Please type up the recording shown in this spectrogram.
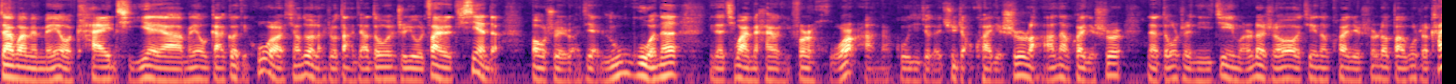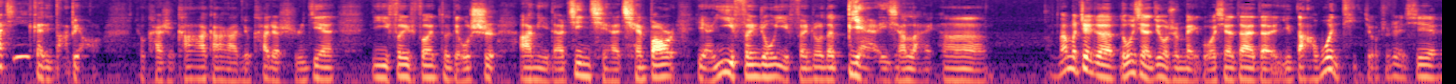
在外面没有开企业呀，没有干个体户啊，相对来说，大家都是有在线的报税软件。如果呢，你在外面还有一份活儿啊，那估计就得去找会计师了啊。那会计师那都是你进门的时候进到会计师的办公室，咔叽给你打表。就开始咔咔咔，就看着时间一分分的流逝啊，你的金钱钱包也一分钟一分钟的贬下来，嗯，那么这个东西就是美国现在的一大问题，就是这些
